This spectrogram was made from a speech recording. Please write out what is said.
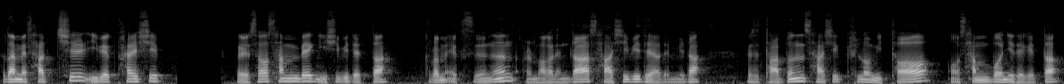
그 다음에 47, 280. 그래서 320이 됐다. 그러면 x는 얼마가 된다? 40이 돼야 됩니다. 그래서 답은 40km, 어, 3번이 되겠다.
